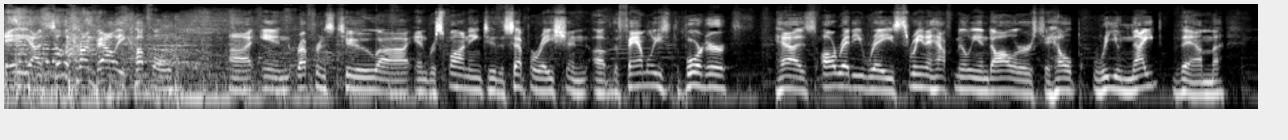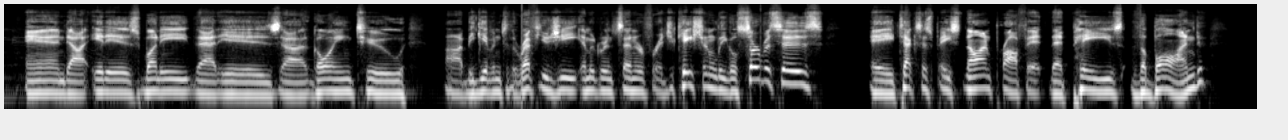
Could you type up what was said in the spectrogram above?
A uh, Silicon Valley couple uh, in reference to uh, and responding to the separation of the families at the border, has already raised $3.5 million to help reunite them. And uh, it is money that is uh, going to uh, be given to the Refugee Immigrant Center for Education and Legal Services, a Texas based nonprofit that pays the bond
